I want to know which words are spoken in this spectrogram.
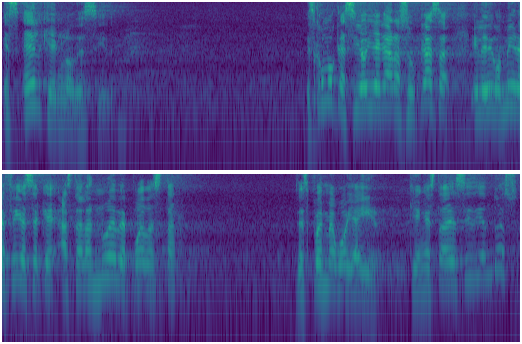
Es él quien lo decide. Es como que si yo llegara a su casa y le digo, mire, fíjese que hasta las nueve puedo estar. Después me voy a ir. ¿Quién está decidiendo eso?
